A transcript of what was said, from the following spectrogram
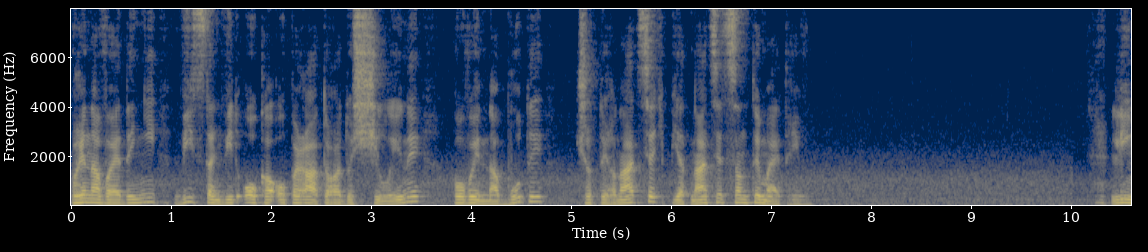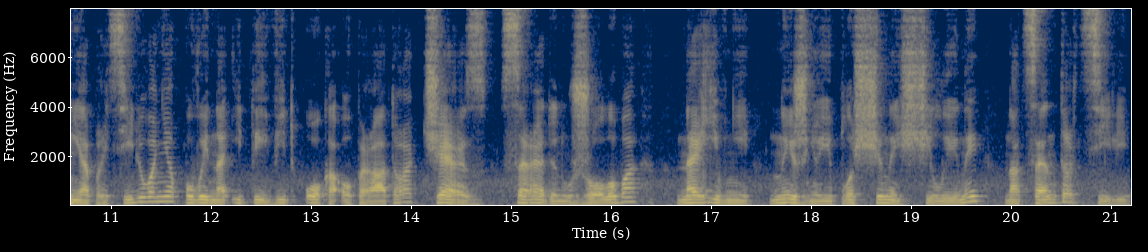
При наведенні відстань від ока оператора до щілини повинна бути 14-15 см. Лінія прицілювання повинна йти від ока оператора через середину жолоба на рівні нижньої площини щілини на центр цілі.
